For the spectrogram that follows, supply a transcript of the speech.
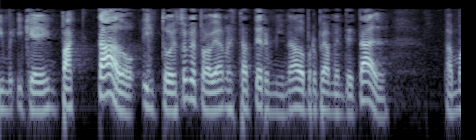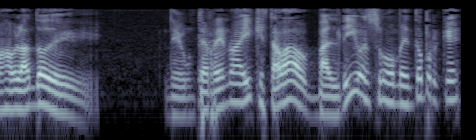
y, y quedé impactado. Y todo eso que todavía no está terminado propiamente tal. Estamos hablando de, de un terreno ahí que estaba baldío en su momento porque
